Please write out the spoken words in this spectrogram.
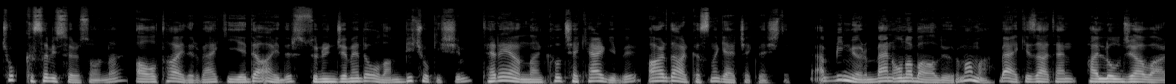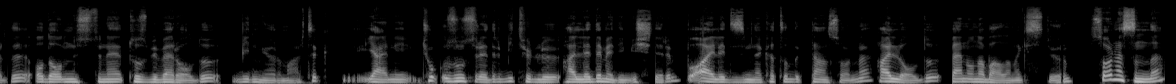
çok kısa bir süre sonra 6 aydır belki 7 aydır sürüncemede olan birçok işim tereyağından kıl çeker gibi ardı arkasına gerçekleşti. Yani bilmiyorum ben ona bağlıyorum ama belki zaten hallolacağı vardı. O da onun üstüne tuz biber oldu. Bilmiyorum artık. Yani çok uzun süredir bir türlü halledemediğim işlerim bu aile dizimine katıldıktan sonra halloldu. Ben ona bağlamak istiyorum. Sonrasında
